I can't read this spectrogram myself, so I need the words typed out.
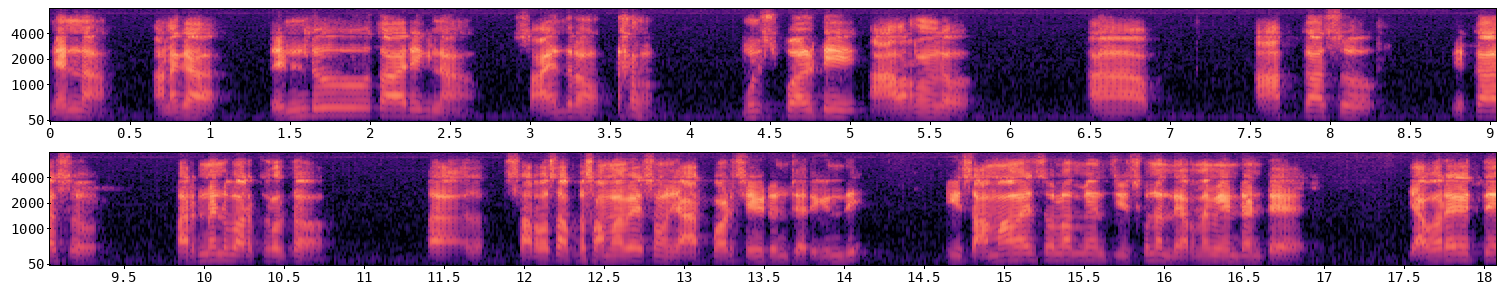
నిన్న అనగా రెండో తారీఖున సాయంత్రం మున్సిపాలిటీ ఆవరణలో ఆప్కాసు వికాసు పర్మనెంట్ వర్కర్లతో సర్వసభ సమావేశం ఏర్పాటు చేయడం జరిగింది. ఈ సమావేశంలో మేము తీసుకున్న నిర్ణయం ఏంటంటే ఎవరైతే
